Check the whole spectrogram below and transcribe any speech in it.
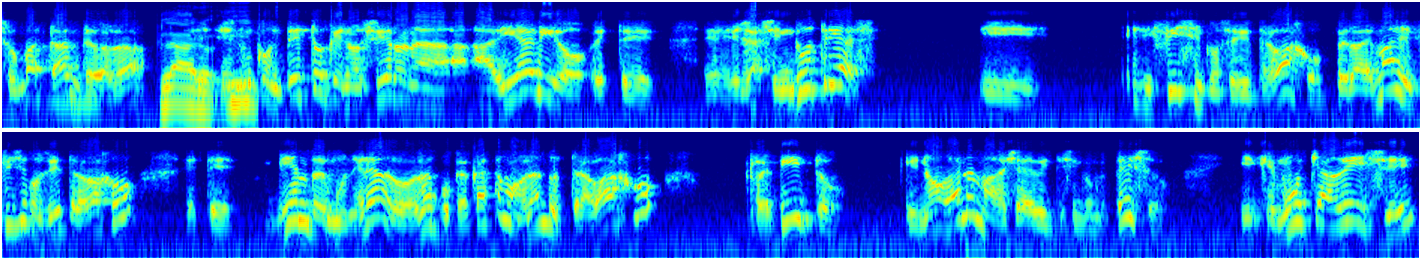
son bastantes, ¿verdad? Claro. En un contexto que nos cierran a, diario este, eh, las industrias y es difícil conseguir trabajo, pero además es difícil conseguir trabajo este, bien remunerado, ¿verdad? Porque acá estamos hablando de trabajo, repito, que no gana más allá de 25 mil pesos y que muchas veces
